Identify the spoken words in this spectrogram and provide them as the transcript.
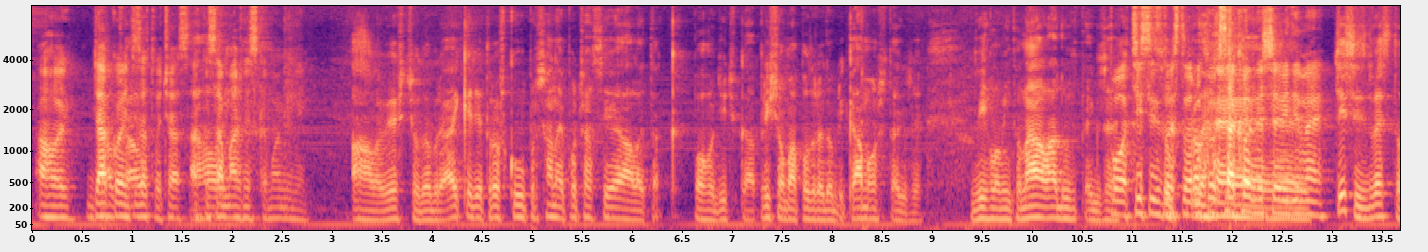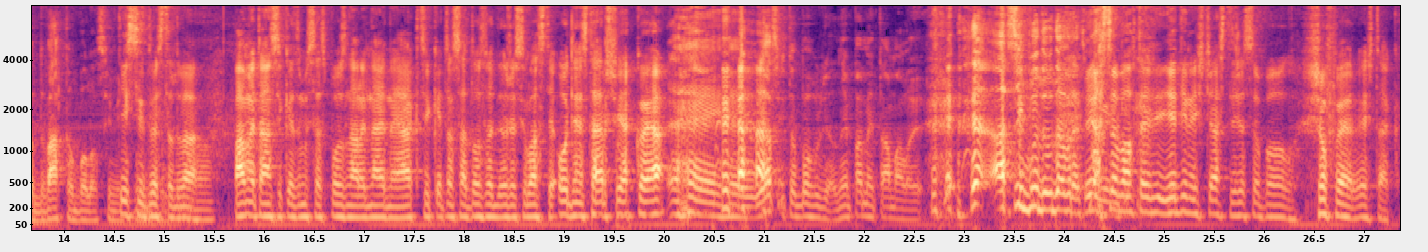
Ahoj, ďakujem ti za tvoj čas. Ako sa máš dneska, môj milý? Ale vieš čo, dobre, aj keď je trošku upršané počasie, ale tak pohodička. Prišiel ma pozrieť dobrý kamoš, takže Dvihlo mi to náladu, takže... Po 1200 rokoch sa konečne vidíme. 1202 to bolo si myslím. 1202. No. Pamätám si, keď sme sa spoznali na jednej akcii, keď som sa dozvedel, že si vlastne o deň starší ako ja. Hej, hej, ja si to bohužiaľ nepamätám, ale asi budú dobre spomienky. Ja som mal vtedy jediný šťastie, že som bol šofér, vieš tak.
